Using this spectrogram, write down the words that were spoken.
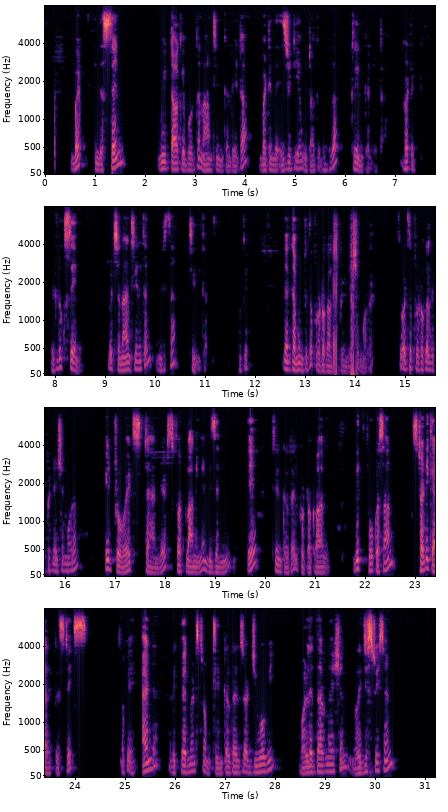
But in the SEND, we talk about the non-clinical data, but in the SDTM, we talk about the clinical data. Got it? It looks same, but it's a non-clinical, it's a clinical. Okay. Then coming to the protocol representation model. So what's the protocol representation model? It provides standards for planning and designing a clinical trial protocol with focus on study characteristics, okay, and requirements from clinicaltrials.gov, World Health Organization, registries and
